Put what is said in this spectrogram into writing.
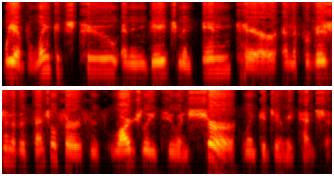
We have linkage to and engagement in care and the provision of essential services largely to ensure linkage and retention.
